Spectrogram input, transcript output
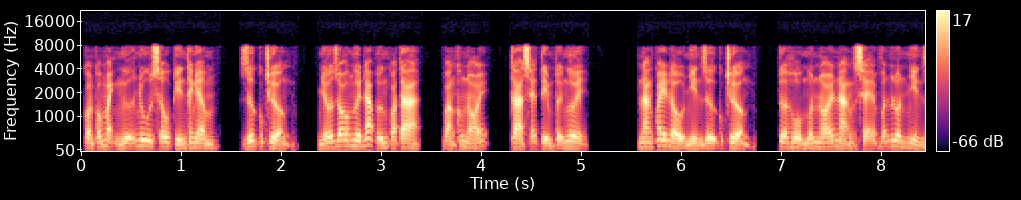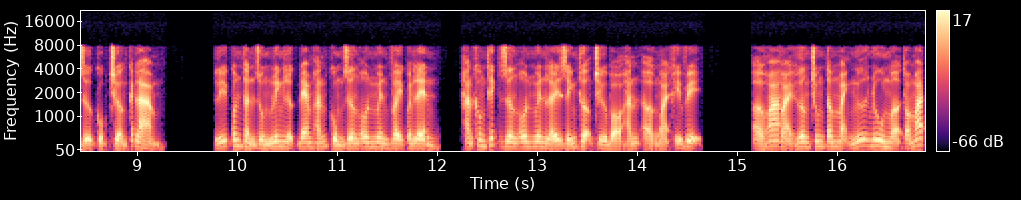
còn có mạnh ngữ nhu sâu kín thanh âm, dư cục trưởng, nhớ do ngươi đáp ứng quá ta, bằng không nói, ta sẽ tìm tới ngươi. Nàng quay đầu nhìn dư cục trưởng, tựa hồ muốn nói nàng sẽ vẫn luôn nhìn dư cục trưởng cách làm. Lý quân thần dùng linh lực đem hắn cùng dương ôn nguyên vây quanh lên, hắn không thích dương ôn nguyên lấy dính thượng trừ bỏ hắn ở ngoài khí vị. Ở hoa hoải hương trung tâm mạnh ngữ nhu mở to mắt,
